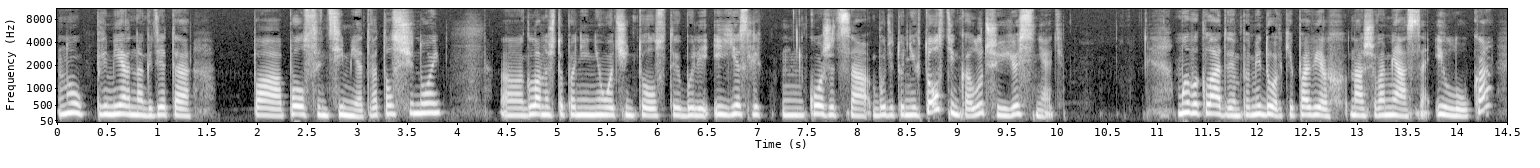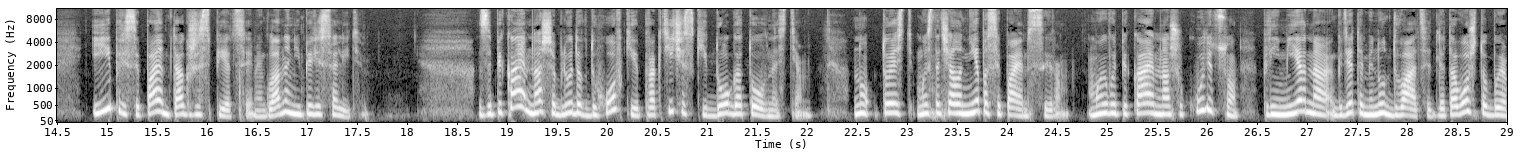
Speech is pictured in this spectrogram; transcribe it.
ну, примерно где-то по пол сантиметра толщиной. А, главное, чтобы они не очень толстые были. И если кожица будет у них толстенькая, лучше ее снять. Мы выкладываем помидорки поверх нашего мяса и лука и присыпаем также специями. Главное, не пересолите. Запекаем наше блюдо в духовке практически до готовности. Ну, то есть мы сначала не посыпаем сыром. Мы выпекаем нашу курицу примерно где-то минут 20 для того, чтобы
